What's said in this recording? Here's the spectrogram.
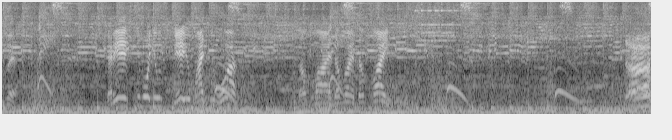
уже. Скорее всего, не успею, мать его. Давай, давай, давай. Да!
